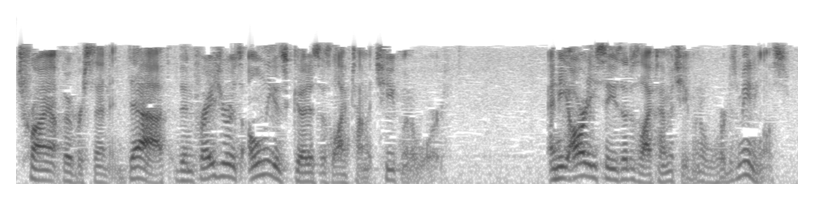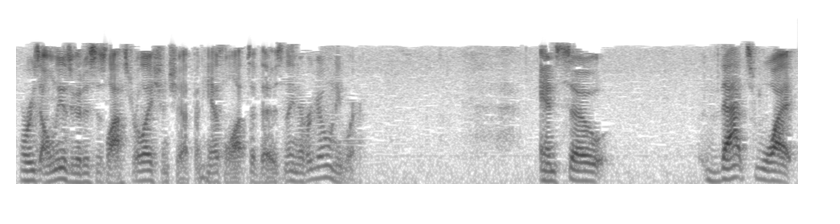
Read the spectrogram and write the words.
triumph over sin and death, then Frasier is only as good as his lifetime achievement award. And he already sees that his lifetime achievement award is meaningless, or he's only as good as his last relationship, and he has lots of those, and they never go anywhere. And so that's what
